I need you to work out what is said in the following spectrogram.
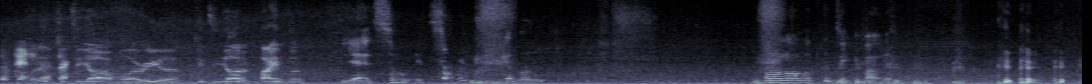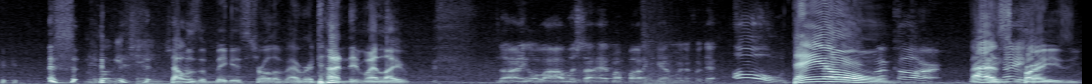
Well, that GTR, boy, real. GTR, the Viper. Yeah, it's so it's so ridiculous. I don't know what to think about it. I'm gonna go get changed. That was the biggest troll I've ever done in my life. No, I ain't gonna lie. I wish I had my body camera in it for that. Oh, Damn! my car. That's Hey. crazy.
